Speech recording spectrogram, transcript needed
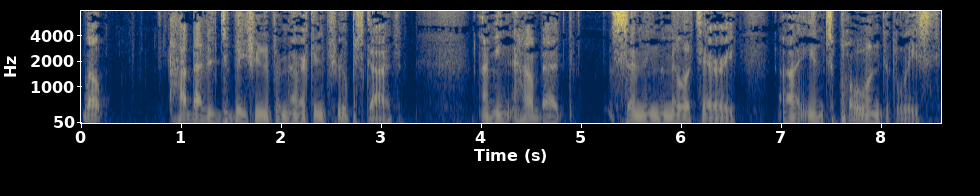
Well, how about a division of American troops, guys? I mean, how about sending the military uh, into Poland at least.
